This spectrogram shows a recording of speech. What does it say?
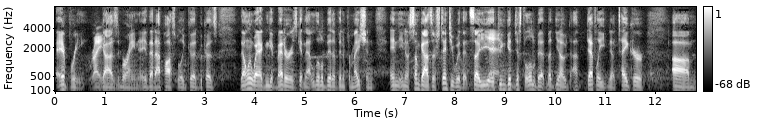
every Right. guy's brain eh, that I possibly could because the only way I can get better is getting that little bit of information. And you know, some guys are stingy with it, so you, Yeah. if you can get just a little bit, but you know, I definitely you know Taker, um,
